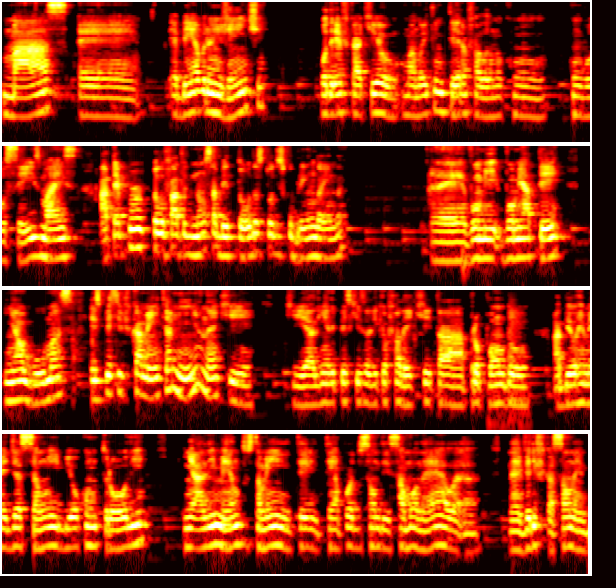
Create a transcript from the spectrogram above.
mas é, é bem abrangente. Poderia ficar aqui uma noite inteira falando com, com vocês, mas até por, pelo fato de não saber todas, estou descobrindo ainda. É, vou, me, vou me ater em algumas, especificamente a minha, né, que, que é a linha de pesquisa ali que eu falei que está propondo a biorremediação e biocontrole em alimentos. Também tem, tem a produção de salmonela, né, verificação né,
